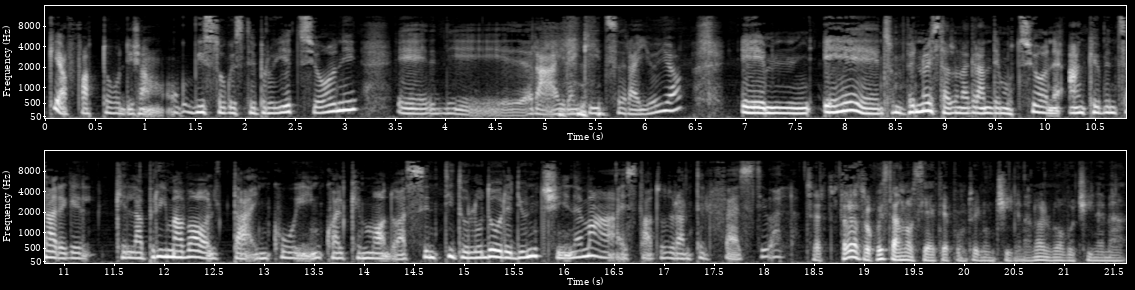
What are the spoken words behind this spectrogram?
che ha fatto, diciamo, visto queste proiezioni eh, di Rai, Rai Kids, Rai Yo-Yo e, e insomma, per noi è stata una grande emozione anche pensare che che la prima volta in cui in qualche modo ha sentito l'odore di un cinema è stato durante il festival. Certo, tra l'altro quest'anno siete appunto in un cinema, no? il nuovo cinema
